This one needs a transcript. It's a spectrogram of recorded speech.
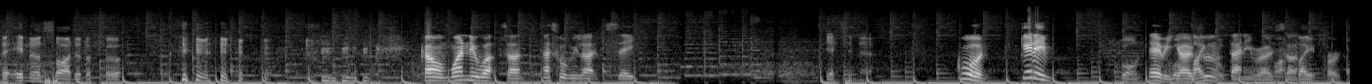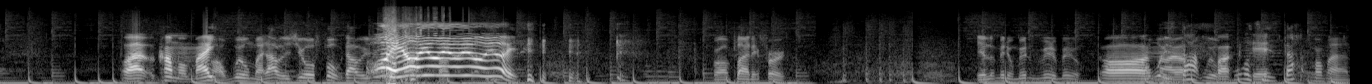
the inner side of the foot. Come on, 1 new up, son. That's what we like to see. Get in there. Go on, get him. Go on. There we go. go. Good on, Danny Rose, Right, son. play it through. Alright, come on, mate. Oh, Will, mate, that was your fault. That was. Oi, oi, oi, oi, oi, oi. right, I'm playing it through. Yeah, look, middle, middle, middle, middle. Oh, Oh, what no, is that, Will? What it. is that, my man?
